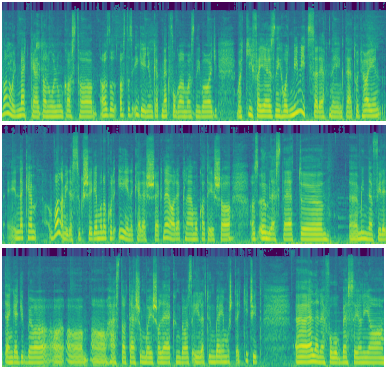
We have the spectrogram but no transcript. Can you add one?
valahogy meg kell tanulnunk azt, a, az, azt az igényünket megfogalmazni, vagy, vagy kifejezni, hogy mi mit szeretnénk. Tehát, hogyha én, én nekem valamire szükségem van, akkor én keressek, ne a reklámokat és a, az ömlesztett mindenfélét engedjük be a, a, a, a háztartásunkba és a lelkünkbe, az életünkbe. Én most egy kicsit ellene fogok beszélni a,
